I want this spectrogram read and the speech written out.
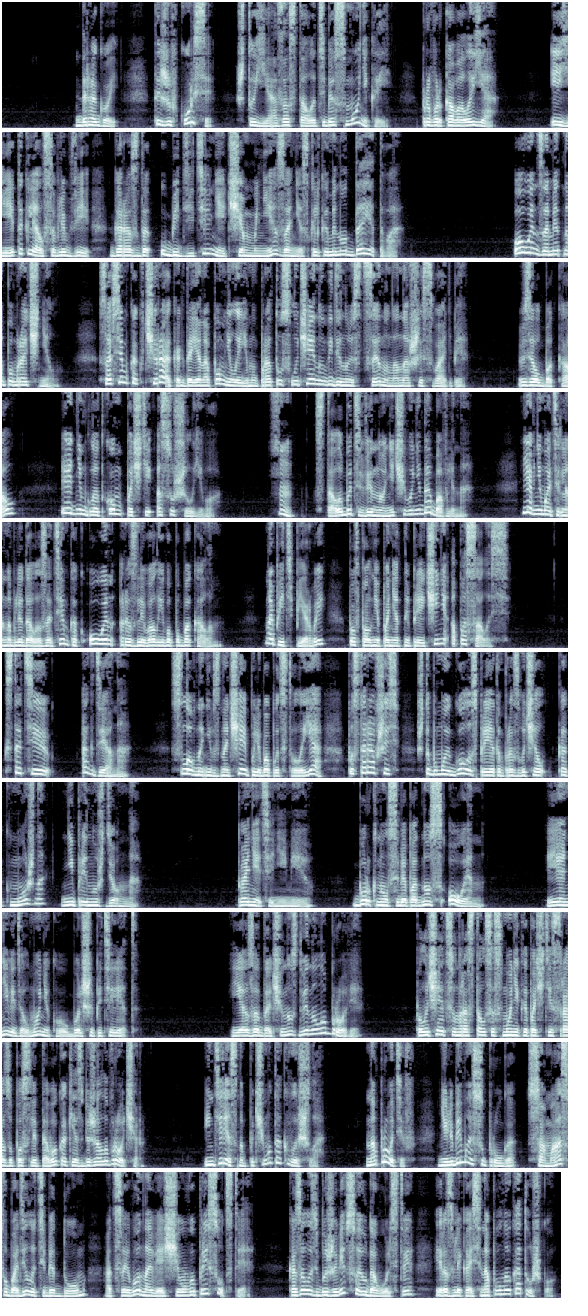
Дорогой, ты же в курсе, что я застала тебя с Моникой? Проворковала я. — и ей ты клялся в любви гораздо убедительнее, чем мне за несколько минут до этого. Оуэн заметно помрачнел. Совсем как вчера, когда я напомнила ему про ту случайно увиденную сцену на нашей свадьбе. Взял бокал и одним глотком почти осушил его. Хм, стало быть, в вино ничего не добавлено. Я внимательно наблюдала за тем, как Оуэн разливал его по бокалам. Напить первый, по вполне понятной причине, опасалась. Кстати, а где она? Словно невзначай полюбопытствовала я, постаравшись, чтобы мой голос при этом прозвучал как можно непринужденно. «Понятия не имею», — буркнул себе под нос Оуэн. Я не видел Монику больше пяти лет. Я задаченно сдвинула брови. Получается, он расстался с Моникой почти сразу после того, как я сбежала в Рочер. Интересно, почему так вышло? Напротив, Нелюбимая супруга сама освободила тебе дом от своего навязчивого присутствия. Казалось бы, живи в свое удовольствие и развлекайся на полную катушку.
